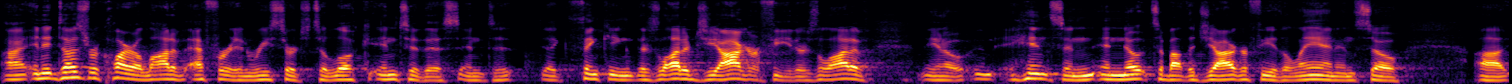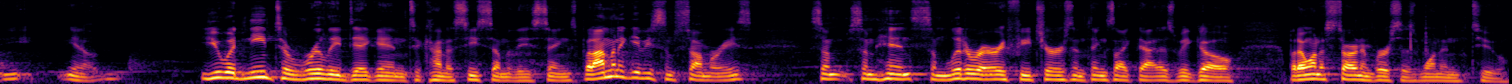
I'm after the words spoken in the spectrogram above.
Uh, and it does require a lot of effort and research to look into this and to like thinking there's a lot of geography there's a lot of you know hints and, and notes about the geography of the land and so uh, you, you know you would need to really dig in to kind of see some of these things. But I'm going to give you some summaries, some, some hints, some literary features, and things like that as we go. But I want to start in verses 1 and 2.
